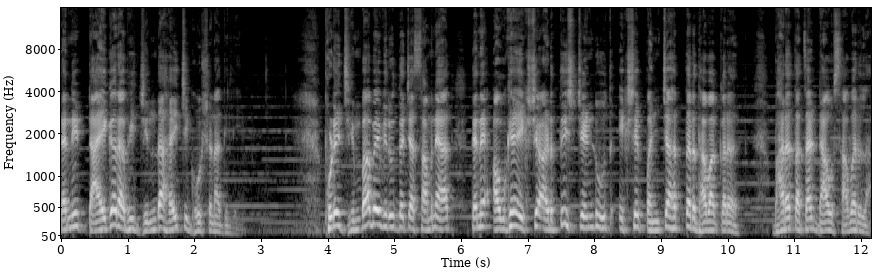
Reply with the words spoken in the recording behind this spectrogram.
त्यांनी टायगर अभि जिंदा हायची घोषणा दिली. पुढे झिम्बाब्वे विरुद्धच्या सामन्यात त्याने अवघ्या एकशे अडतीस चेंडूत एकशे पंचाहत्तर धावा करत भारताचा डाव सावरला.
